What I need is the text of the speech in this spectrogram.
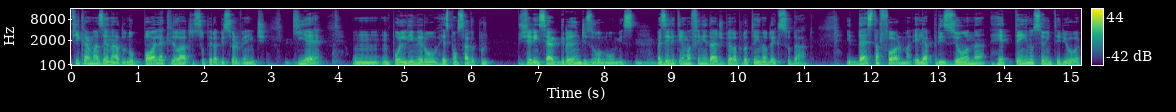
fica armazenado no poliacrilato superabsorvente, que é um, um polímero responsável por gerenciar grandes volumes, mas ele tem uma afinidade pela proteína do exudato. E desta forma, ele aprisiona, retém no seu interior,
